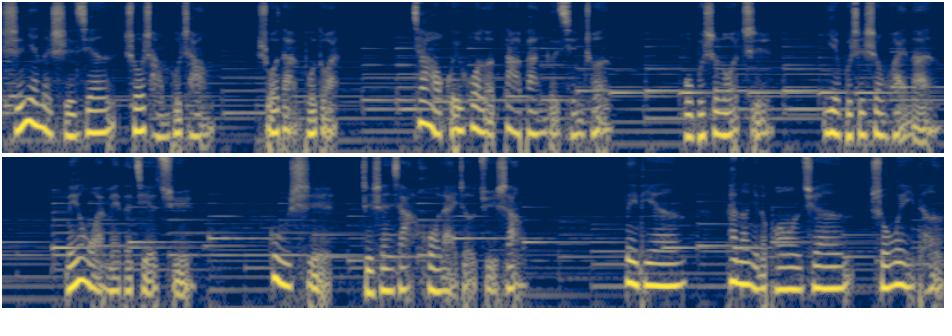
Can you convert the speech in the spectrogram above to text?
十年的时间说长不长，说短不短，恰好挥霍了大半个青春。我不是洛枳，你也不是盛淮南，没有完美的结局，故事。只剩下后来者居上。那天看到你的朋友圈说胃疼，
